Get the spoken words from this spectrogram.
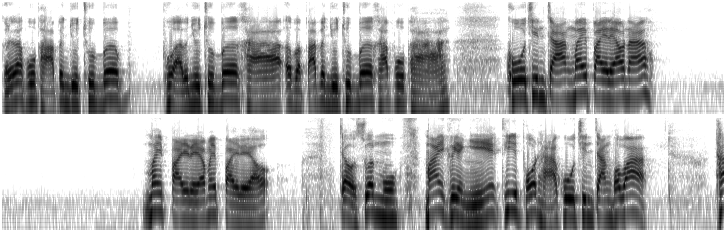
ก็เรียกว่าภูผาเป็นยูทูบเบอร์ภูผาเป็นยูทูบเบอร์ครับเออป๊าป๊าเป็นยูทูบเบอร์ครับภูผาครูชินจางไม่ไปแล้วนะ ไม่ไปแล้วไม่ไปแล้ว เจ้าส่วนมูไม่คืออย่างนี้ ที่โพสหาครูชินจัง เพราะว่า ถ้า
